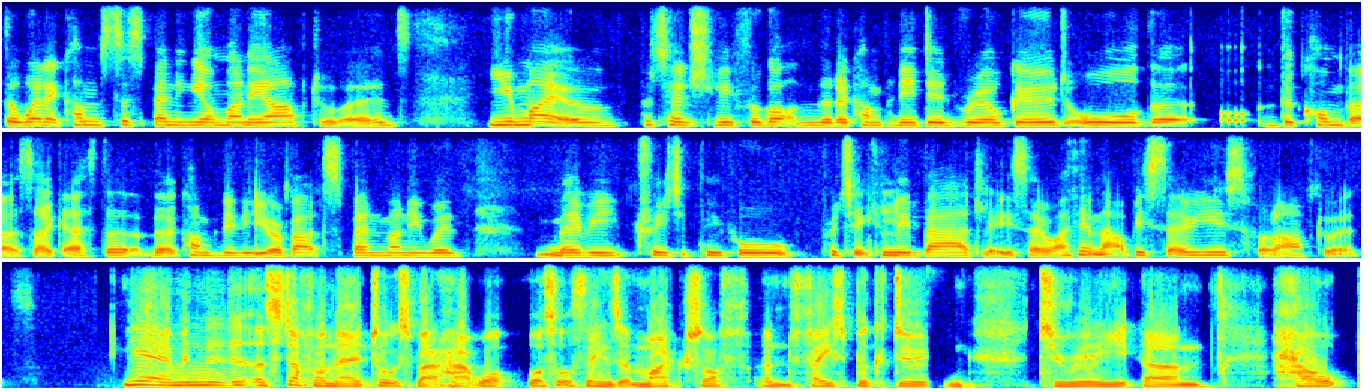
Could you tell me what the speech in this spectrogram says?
that when it comes to spending your money afterwards, you might have potentially forgotten that a company did real good, or the the converse. I guess the the company that you're about to spend money with maybe treated people particularly badly. So I think that would be so useful afterwards. Yeah, I mean, the stuff on there talks about how what, what sort of things that Microsoft and Facebook are doing to really um, help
